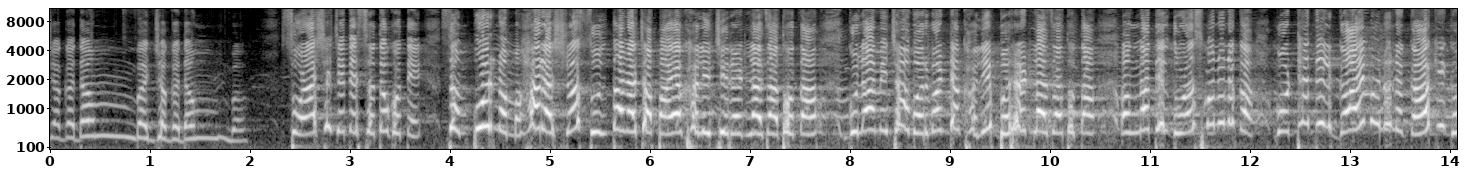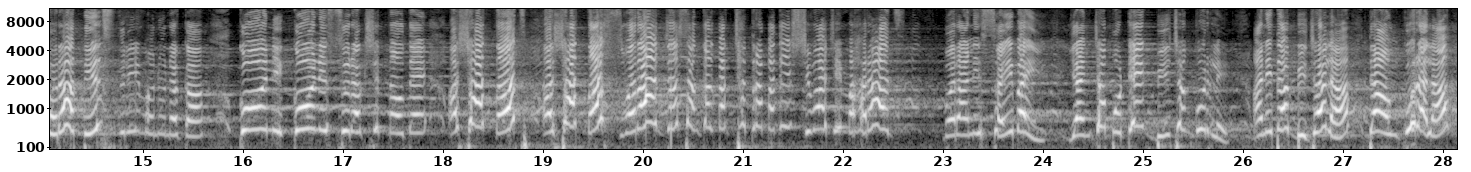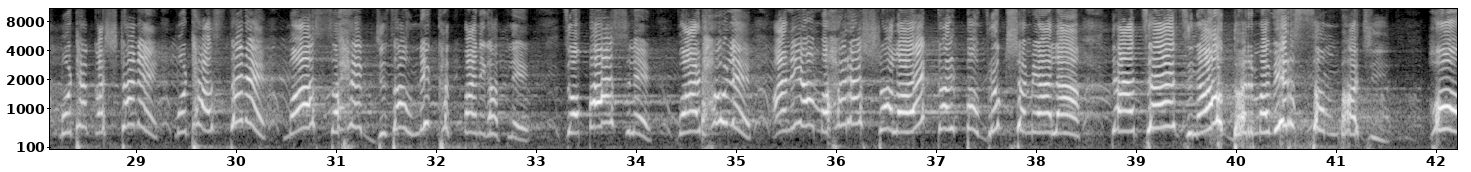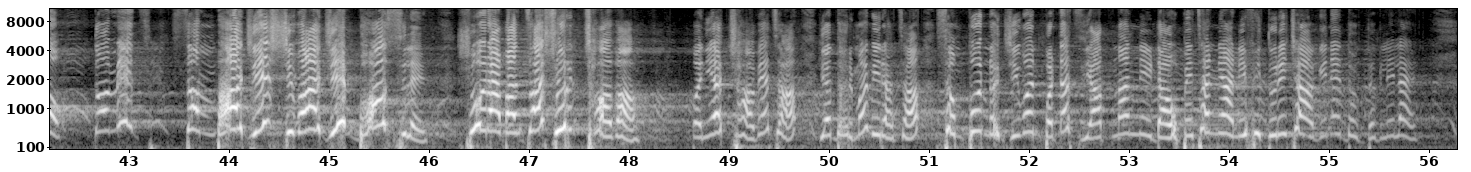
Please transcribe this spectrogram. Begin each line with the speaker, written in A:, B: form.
A: जगदंब जगदंब. सोळाशेचे ते शतक होते. संपूर्ण महाराष्ट्र सुलतानाच्या पायाखाली चिरडला जात होता. गुलामीच्या वरवंट्याखाली भरडला जात होता. अंगणातील तुळस म्हणू नका गोठ्यातील गाय म्हणू नका की घरातील स्त्री म्हणू नका. कोणी कोणी सुरक्षित नव्हते अशातच अशातच स्वराज्य संकल्पक छत्रपती शिवाजी महाराज वर आणि सईबाई यांच्या पोटी एक बीज अंकुरले आणि त्या बीजाला त्या अंकुराला मोठ्या कष्टाने मोठ्या असताने मा साहेब जिजाऊंनी खतपाणी घातले. जोपासले वाढवले आणि या महाराष्ट्राला एक कल्पवृक्ष मिळाला. त्याचेच नाव धर्मवीर संभाजी. हो तो मीच संभाजी शिवाजी भोसले. शूराबांचा शूर छावा. पण या छाव्याचा या धर्मवीराचा संपूर्ण जीवनपटच यातनांनी डावपेचांनी आणि फितुरीच्या आगीने धगधगलेला आहे.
